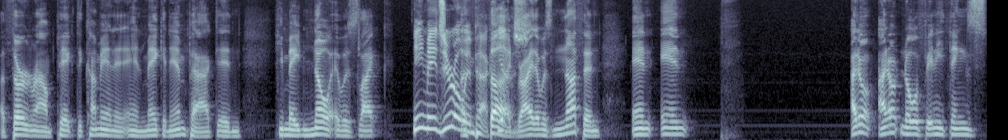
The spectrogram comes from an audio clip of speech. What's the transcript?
a third round pick to come in and, and make an impact. And he made no, it was like He made zero a impact. thud, yes. right? There was nothing. And, and I don't, I don't know if anything's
